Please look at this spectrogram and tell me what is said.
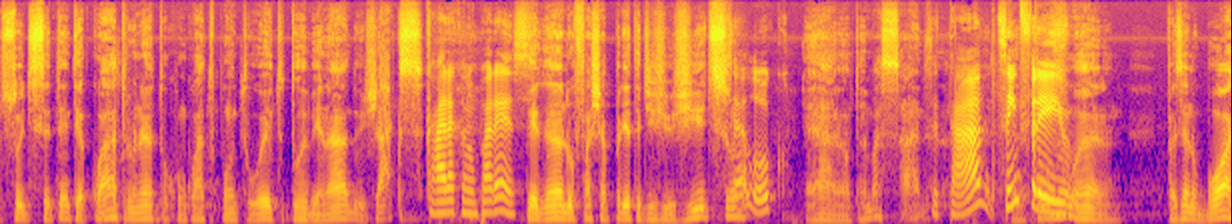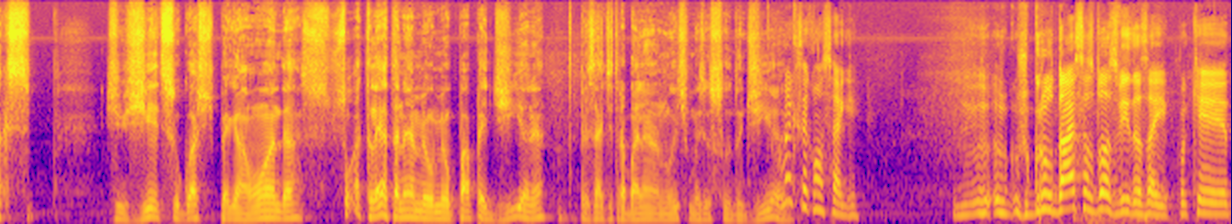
sou de 74, né? Tô com 4.8 turbinado, Jax. Caraca, não parece? Pegando faixa preta de jiu-jitsu. Você é louco. É, não, tô embaçado. Você tá sem freio. voando. Fazendo boxe, jiu-jitsu, gosto de pegar onda. Sou atleta, né? Meu, meu papo é dia, né? Apesar de trabalhar na noite, mas eu sou do dia. Como é que você consegue grudar essas duas vidas aí? Porque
